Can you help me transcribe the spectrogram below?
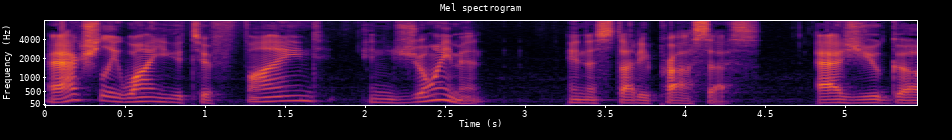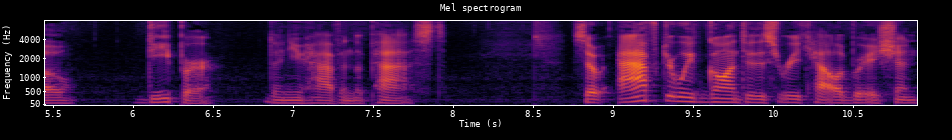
I actually want you to find enjoyment in the study process as you go deeper than you have in the past. So, after we've gone through this recalibration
